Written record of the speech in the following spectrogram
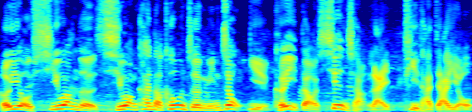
而有希望的，希望看到柯文哲的民众也可以到现场来替他加油。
